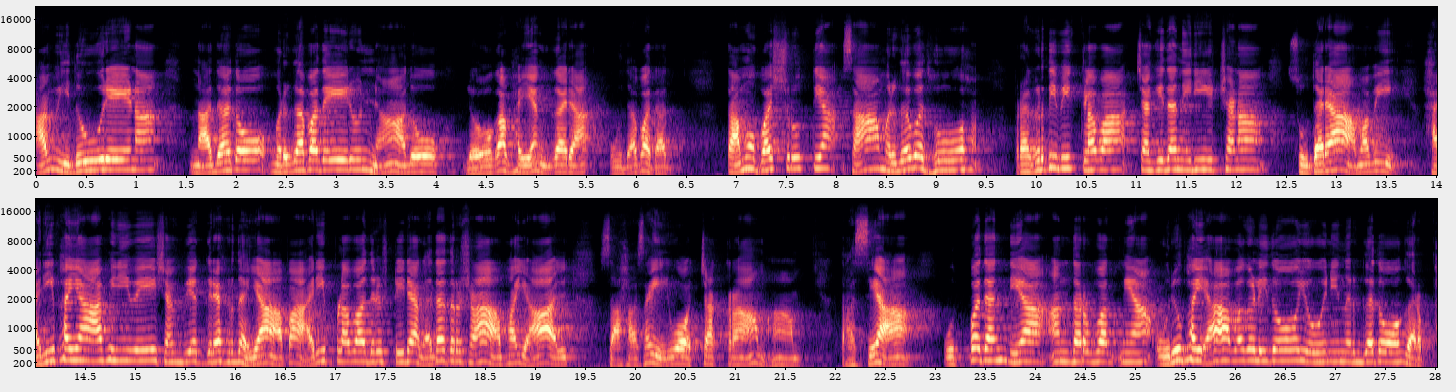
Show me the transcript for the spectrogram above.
അവിദൂരേണ നദതോ മൃഗപതേരുന്നാദോ ലോകഭയങ്കര ഉദപതത് തമുപശ്രുത്യ സാ മൃഗവധോ പ്രകൃതിവിക്ലവ ചകിതനിരീക്ഷണ സുതരാമവി ഹരിഭയാഭിനിവേശവ്യഗ്രഹൃദയാ പാരിപ്ലവദൃഷ്ടിരഗതതൃഷാ ഭയാൽ സഹസൈവോച്ചക്രാമാം. തസ്യ ഉത്പതന്ത്യ അന്തർവജ്ഞ ഉരുഭയാവകളിതോ യോനി നിർഗതോ ഗർഭ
